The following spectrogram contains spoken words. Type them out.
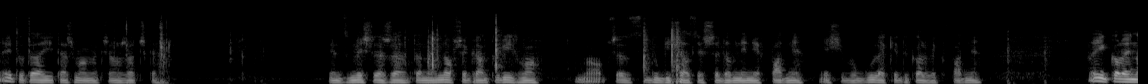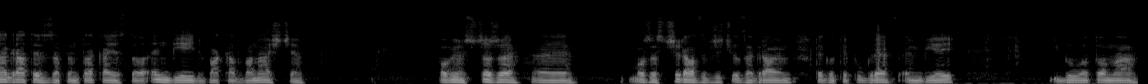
No i tutaj też mamy książeczkę. Więc myślę, że te najnowsze Gran Turismo no, przez długi czas jeszcze do mnie nie wpadnie, jeśli w ogóle kiedykolwiek wpadnie. No i kolejna gra też za piątaka jest to NBA 2K12. Powiem szczerze, e, może z trzy razy w życiu zagrałem w tego typu grę w NBA i było to na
